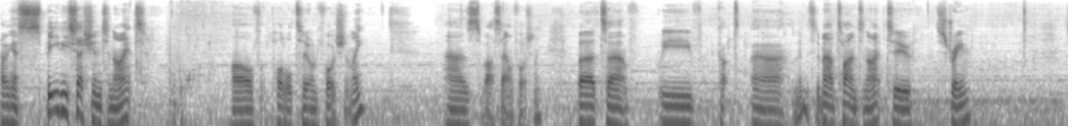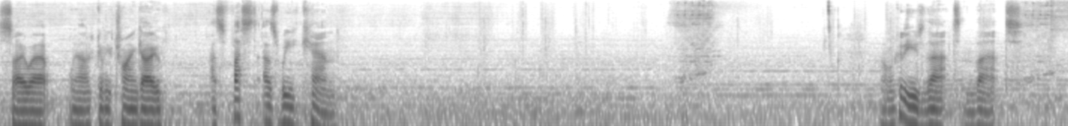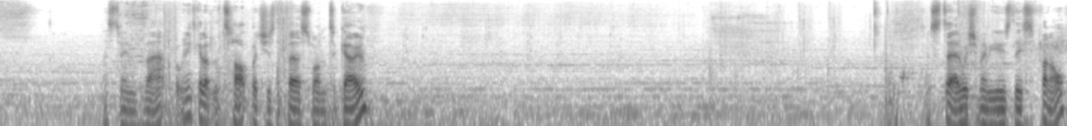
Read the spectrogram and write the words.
having a speedy session tonight of Portal 2, unfortunately. As, well, I say unfortunately. But uh, we've got a limited amount of time tonight to stream. So uh, we are going to try and go as fast as we can. I'm going to use that and that. Let's do that, but we need to get up the top, which is the first one to go. So instead, we should maybe use this funnel.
